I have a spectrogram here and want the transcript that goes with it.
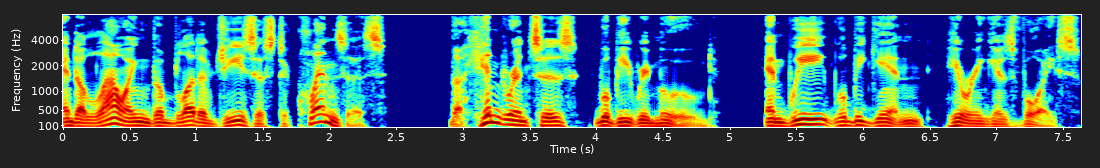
and allowing the blood of Jesus to cleanse us, the hindrances will be removed and we will begin hearing his voice.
